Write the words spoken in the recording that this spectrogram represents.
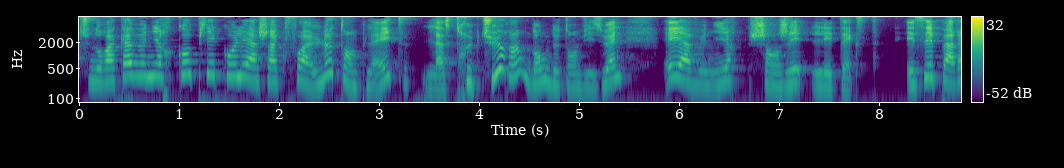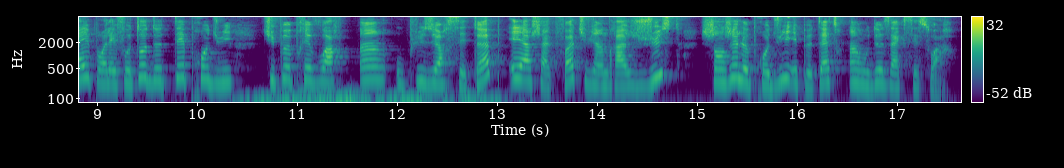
tu n'auras qu'à venir copier-coller à chaque fois le template, la structure hein, donc de ton visuel, et à venir changer les textes. Et c'est pareil pour les photos de tes produits. Tu peux prévoir un ou plusieurs setups et à chaque fois tu viendras juste changer le produit et peut-être un ou deux accessoires.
